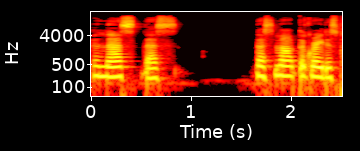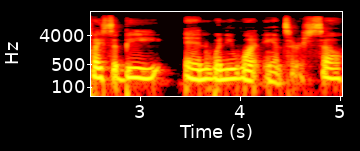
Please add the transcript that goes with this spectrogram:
and that's that's that's not the greatest place to be in when you want answers. So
